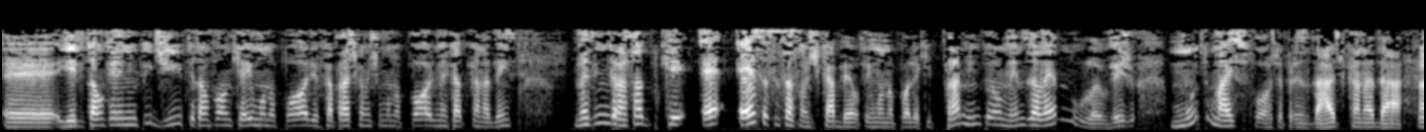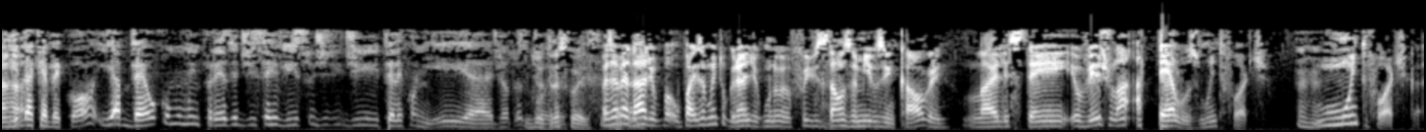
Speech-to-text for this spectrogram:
É, e eles estavam querendo impedir, porque estavam falando que aí o monopólio ia ficar praticamente um monopólio, mercado canadense. Mas é engraçado porque é essa sensação de que a Bell tem um monopólio aqui, pra mim, pelo menos, ela é nula. Eu vejo muito mais forte a presença da Rádio Canadá Aham. e da Quebecor e a Bell como uma empresa de serviço de, de telefonia, de outras De coisas. outras coisas. Mas é verdade, o, o país é muito grande. Quando eu fui visitar uns amigos em Calgary, lá eles têm. Eu vejo lá a Telos muito forte. Uhum. Muito forte, cara.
